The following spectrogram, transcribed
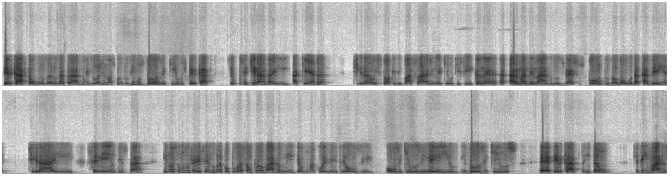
per capita alguns anos atrás, mas hoje nós produzimos 12 quilos per capita. Se você tirar daí a quebra, tirar o estoque de passagem, aquilo que fica né, armazenado nos diversos pontos ao longo da cadeia, tirar aí sementes, tá? E nós estamos oferecendo para a população provavelmente alguma coisa entre 11 11 quilos e meio e 12 quilos é, per capita. Então, você tem vários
